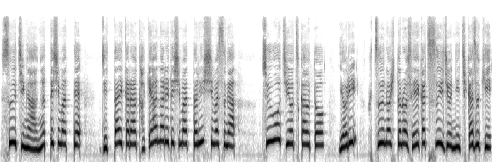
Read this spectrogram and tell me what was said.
数値が上がってしまって実態からかけ離れてしまったりしますが、中央値を使うとより普通の人の生活水準に近づき、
